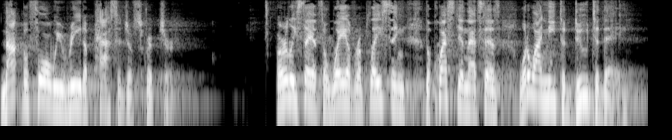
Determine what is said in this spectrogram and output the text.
not before we read a passage of scripture. Earley say it's a way of replacing the question that says, what do I need to do today?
